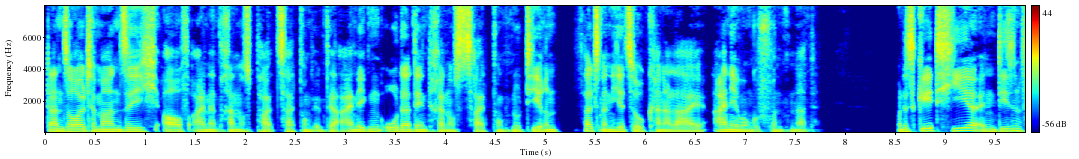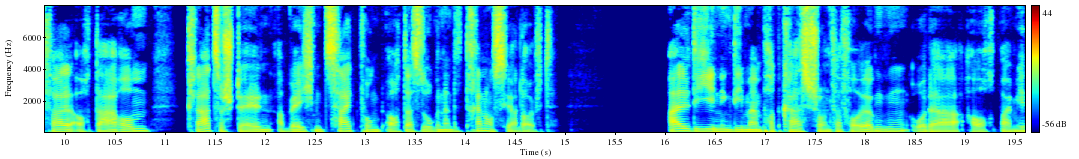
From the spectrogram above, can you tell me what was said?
dann sollte man sich auf einen Trennungszeitpunkt entweder einigen oder den Trennungszeitpunkt notieren, falls man hierzu keinerlei Einigung gefunden hat. Und es geht hier in diesem Fall auch darum, klarzustellen, ab welchem Zeitpunkt auch das sogenannte Trennungsjahr läuft. All diejenigen, die meinen Podcast schon verfolgen oder auch bei mir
